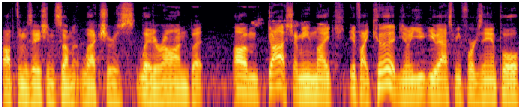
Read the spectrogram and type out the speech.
optimization summit lectures later on. But um, gosh, I mean, like if I could, you know, you, you asked me, for example,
